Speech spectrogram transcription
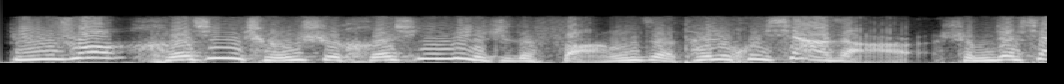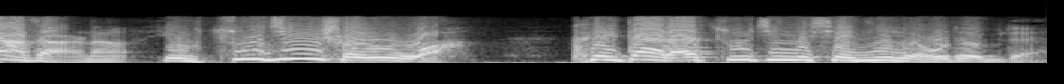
比如说核心城市、核心位置的房子，它就会下崽儿。什么叫下崽儿呢？有租金收入啊。可以带来租金的现金流，对不对？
